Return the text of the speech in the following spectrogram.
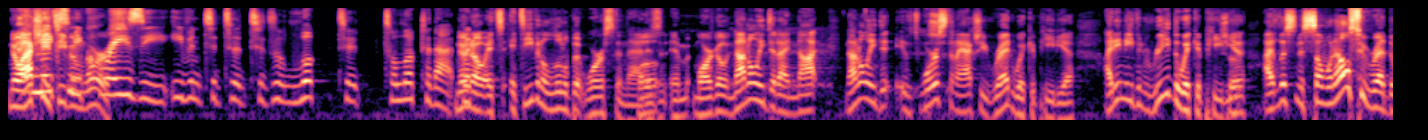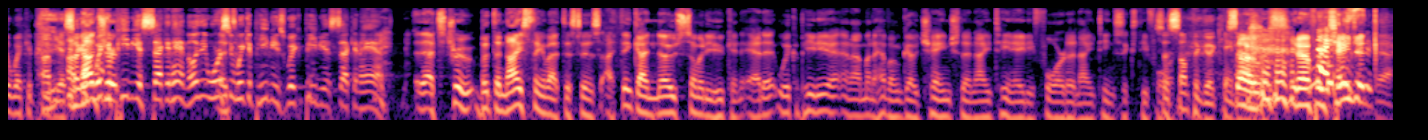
No, it actually, it's makes even me worse. crazy even to, to, to, to look to to look to that. No, But no, it's it's even a little bit worse than that, Well- isn't it, Margot? Not only did I not, not only did it was worse than I actually read Wikipedia. I didn't even read the Wikipedia. I listened to someone else who read the Wikipedia. so I'm I got not sure- Wikipedia secondhand. The only thing worse than Wikipedia is Wikipedia secondhand. That's true. But the nice thing about this is, I think I know somebody who can edit Wikipedia, and I'm going to have them go change the 1984 to 1964. So something good came So out. of this. you know, if we change it, Yeah.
